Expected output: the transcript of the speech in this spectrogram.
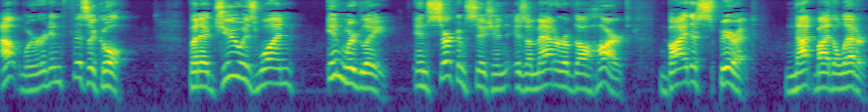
outward and physical. But a Jew is one inwardly and circumcision is a matter of the heart by the Spirit, not by the letter.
